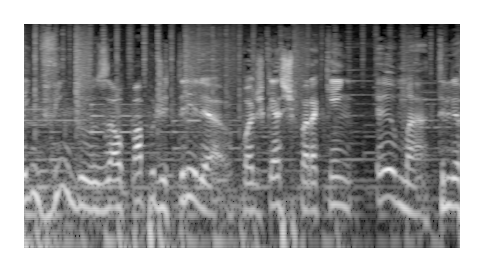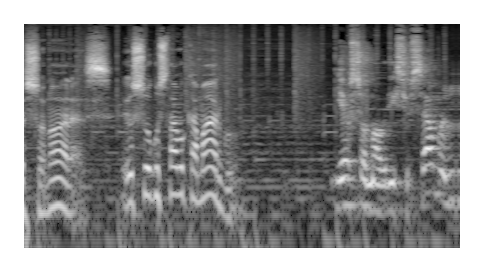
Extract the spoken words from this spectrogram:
Bem-vindos ao Papo de Trilha, o podcast para quem ama trilhas sonoras. Eu sou Gustavo Camargo. E eu sou Maurício Selman,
